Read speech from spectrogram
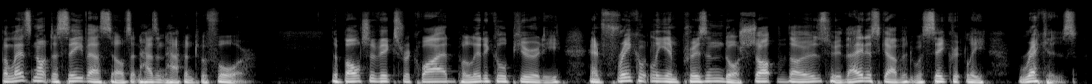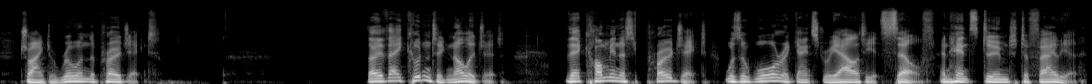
But let's not deceive ourselves, it hasn't happened before. The Bolsheviks required political purity and frequently imprisoned or shot those who they discovered were secretly wreckers trying to ruin the project. Though they couldn't acknowledge it, their communist project was a war against reality itself and hence doomed to failure.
